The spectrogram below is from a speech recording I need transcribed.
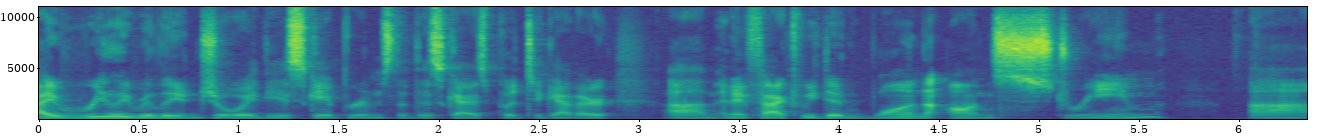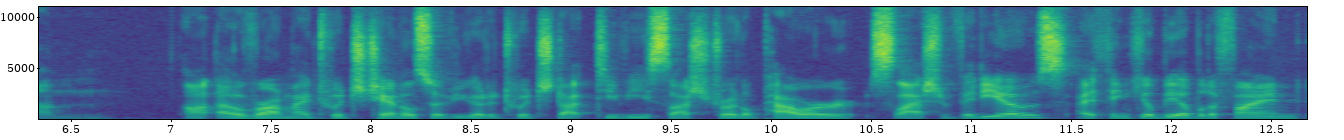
I really, really enjoy the escape rooms that this guy's put together. Um, and in fact, we did one on stream. Um, over on my Twitch channel. So if you go to twitch.tv slash power slash videos, I think you'll be able to find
